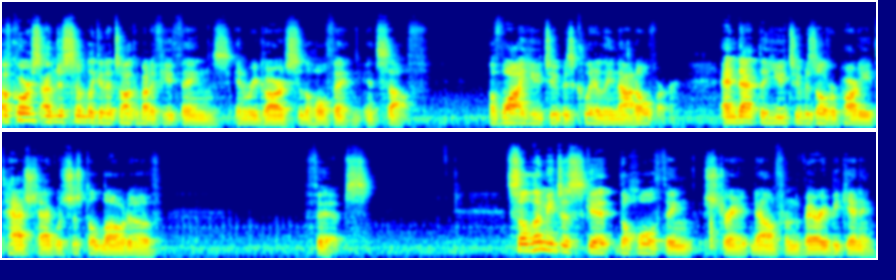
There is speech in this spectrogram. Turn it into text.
of course, I'm just simply going to talk about a few things in regards to the whole thing itself of why YouTube is clearly not over. And that the YouTube is over party hashtag was just a load of fibs. So let me just get the whole thing straight now from the very beginning.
